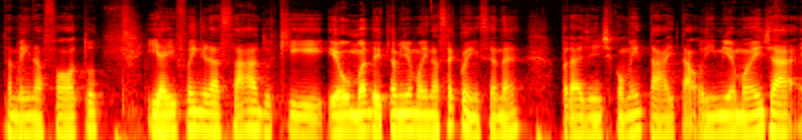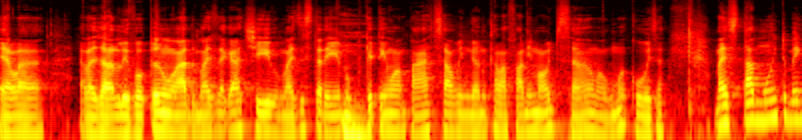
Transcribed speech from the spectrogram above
também na foto, e aí foi engraçado que eu mandei para minha mãe na sequência, né, pra gente comentar e tal. E minha mãe já, ela ela já levou para um lado mais negativo, mais extremo, uhum. porque tem uma parte, salvo engano, que ela fala em maldição, alguma coisa. Mas está muito bem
